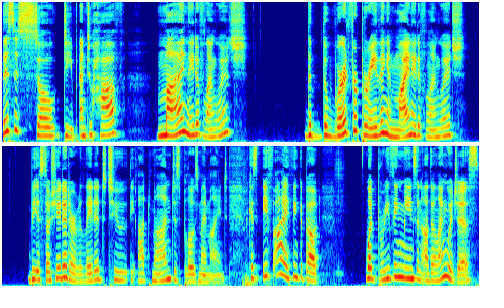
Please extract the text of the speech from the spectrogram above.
This is so deep, and to have my native language, the, the word for breathing in my native language be associated or related to the Atman just blows my mind. Because if I think about what breathing means in other languages,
